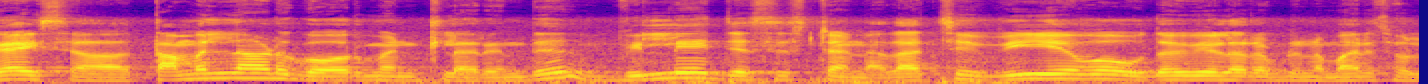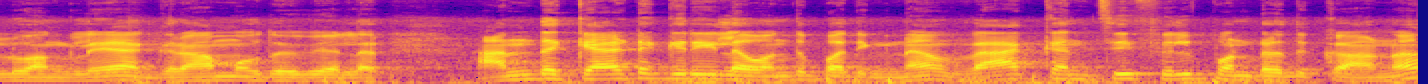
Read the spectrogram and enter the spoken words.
கைஸ் uh, தமிழ்நாடு கவர்மெண்ட்லேருந்து வில்லேஜ் அசிஸ்டன்ட் அதாச்சும் விஏஓ உதவியாளர் அப்படின்ற மாதிரி சொல்லுவாங்க இல்லையா கிராம உதவியாளர். அந்த கேட்டகரியில் வந்து பார்த்திங்கன்னா வேக்கன்சி ஃபில் பண்ணுறதுக்கான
